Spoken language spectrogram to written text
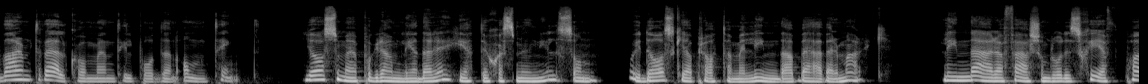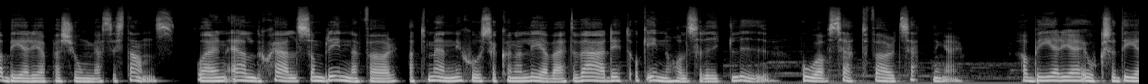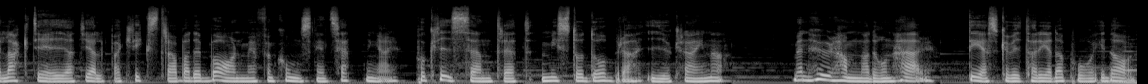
Varmt välkommen till podden Omtänkt. Jag som är programledare heter Jasmine Nilsson och idag ska jag prata med Linda Bävermark. Linda är affärsområdeschef på Aberia personlig assistans och är en eldsjäl som brinner för att människor ska kunna leva ett värdigt och innehållsrikt liv oavsett förutsättningar. Haberia är också delaktiga i att hjälpa krigsdrabbade barn med funktionsnedsättningar på kriscentret Misto Dobra i Ukraina. Men hur hamnade hon här? Det ska vi ta reda på idag.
